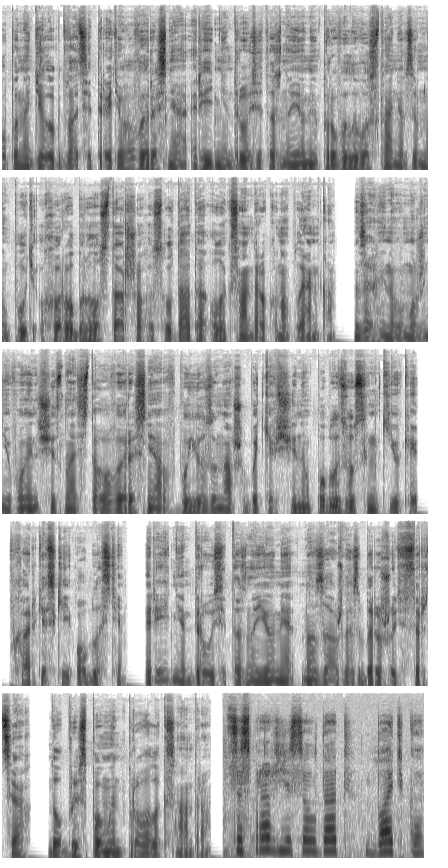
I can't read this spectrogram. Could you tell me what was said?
у понеділок, 23 вересня, рідні, друзі та знайомі провели в останню земну путь хороброго старшого солдата Олександра Конопленка. Загинув мужній воїн 16 вересня в бою за нашу батьківщину поблизу Синківки в Харківській області. Рідні, друзі та знайомі назавжди збережуть в серцях добрий спомин про Олександра. Це справжній солдат, батько,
